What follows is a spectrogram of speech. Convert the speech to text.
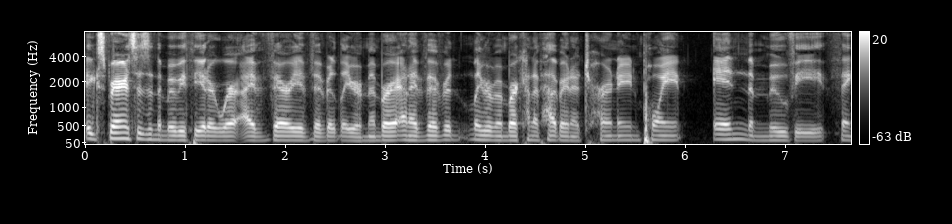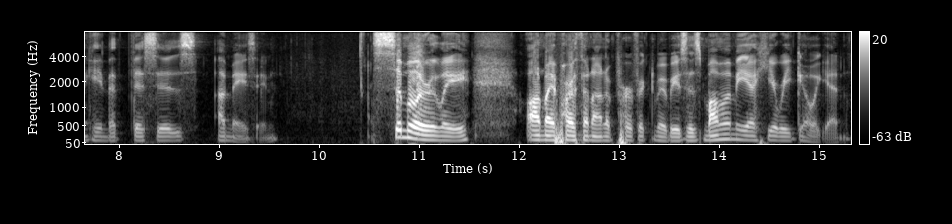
experiences in the movie theater where I very vividly remember, and I vividly remember kind of having a turning point in the movie thinking that this is amazing. Similarly, on my Parthenon of perfect movies is Mamma Mia, Here We Go Again.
